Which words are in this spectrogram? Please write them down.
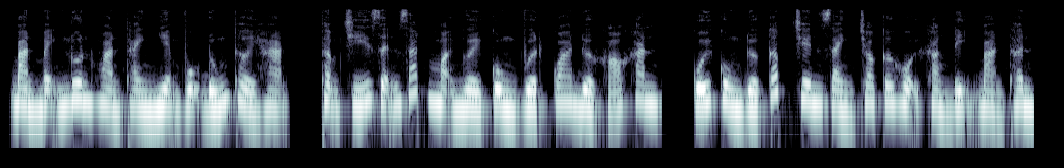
Bản mệnh luôn hoàn thành nhiệm vụ đúng thời hạn, thậm chí dẫn dắt mọi người cùng vượt qua được khó khăn, cuối cùng được cấp trên dành cho cơ hội khẳng định bản thân.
